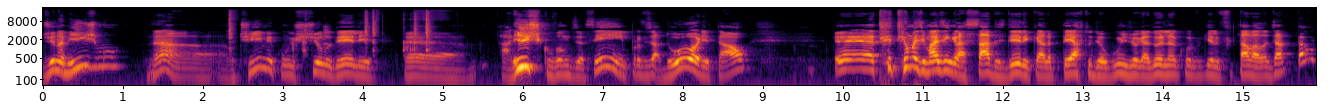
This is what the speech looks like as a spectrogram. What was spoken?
dinamismo, né? o time com o estilo dele é, arisco, vamos dizer assim, improvisador e tal. É, tem umas imagens engraçadas dele, cara, perto de alguns jogadores, né? Porque ele tava lá, já estavam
